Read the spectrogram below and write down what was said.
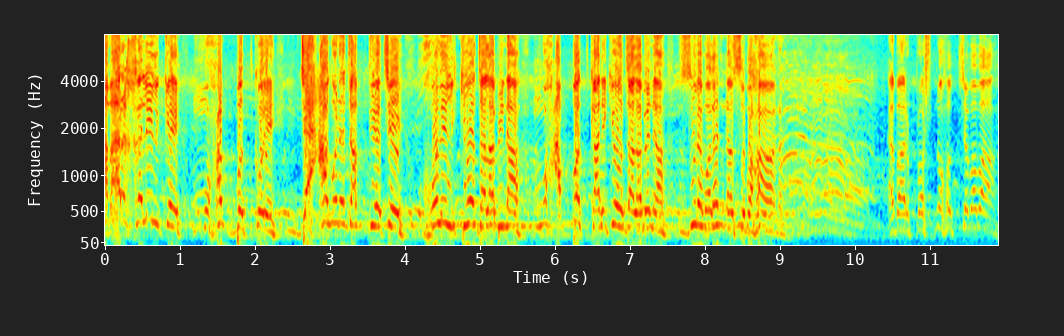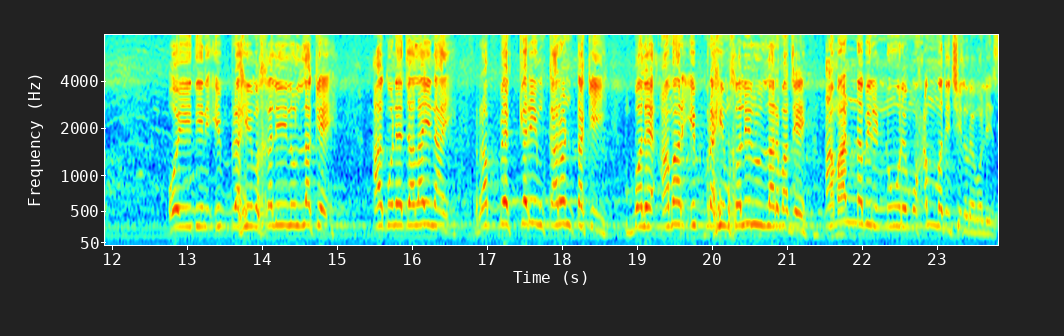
আমার খলিলকে মোহাব্বত করে যে আগুনে ঝাঁপ দিয়েছে, খলিল কেউ জ্বালাবি না, মোহাব্বতকারী কেউ জ্বালাবে না। জুড়ে বলেন না সুবহান এবার প্রশ্ন হচ্ছে বাবা, ওই দিন ইব্রাহিম খলিলুল্লাহকে আগুনে জ্বালাই নাই। রব্বে করিম কারণটা কি? বলে আমার ইব্রাহিম খলিলুল্লাহর মাঝে আমার নবীর নূরে মুহাম্মদী ছিল রে বলিস।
